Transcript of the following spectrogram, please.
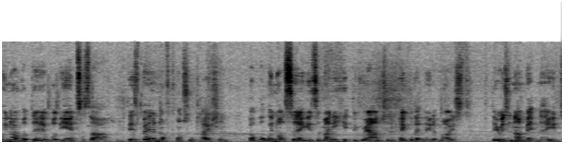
we know what the what the answers are. There's been enough consultation, but what we're not seeing is the money hit the ground to the people that need it most. There is an unmet need,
